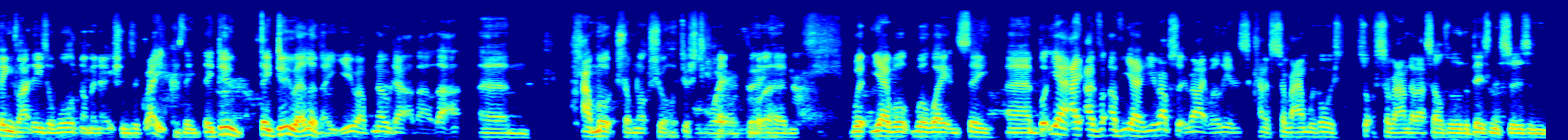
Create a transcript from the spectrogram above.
things like these award nominations are great because they, they do they do elevate you. I've no doubt about that. Um, how much I'm not sure just we'll yet, but, um, yeah, we'll we'll wait and see. Um, but yeah, I, have yeah, you're absolutely right, William. It's kind of surround. We've always sort of surrounded ourselves with other businesses, and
